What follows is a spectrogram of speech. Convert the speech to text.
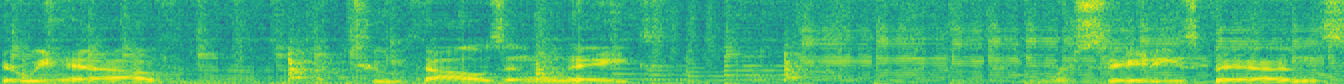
Here we have a 2008 Mercedes-Benz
